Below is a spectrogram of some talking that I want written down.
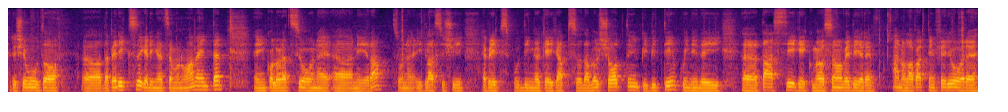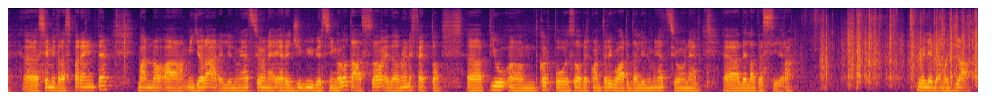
ricevuto da PerX che ringraziamo nuovamente è in colorazione uh, nera. Sono i classici PerX Pudding K-Caps Double Shot in PBT quindi dei uh, tasti che come possiamo vedere hanno la parte inferiore uh, semi-trasparente vanno a migliorare l'illuminazione RGB per singolo tasto ed hanno un effetto uh, più um, corposo per quanto riguarda l'illuminazione della tastiera. Noi li abbiamo già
